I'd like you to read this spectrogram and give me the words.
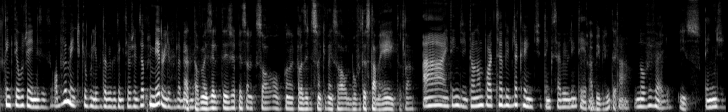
tem que ter o Gênesis. Obviamente que o livro da Bíblia tem que ter o Gênesis. É o primeiro livro da É, Bíblia. talvez ele esteja pensando que só com aquelas edições que vem só o Novo Testamento, sabe? Ah, entendi. Então não pode ser a Bíblia crente, tem que ser a Bíblia inteira. A Bíblia inteira. Tá, novo e velho. Isso, Entendi.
